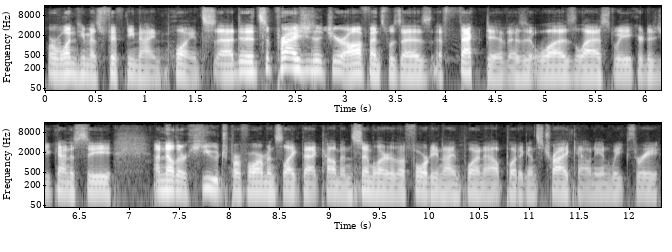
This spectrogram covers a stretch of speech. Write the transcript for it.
where one team has 59 points. Uh, did it surprise you that your offense was as effective as it was last week, or did you kind of see another huge performance like that coming, similar to the 49 point output against Tri County in week three?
